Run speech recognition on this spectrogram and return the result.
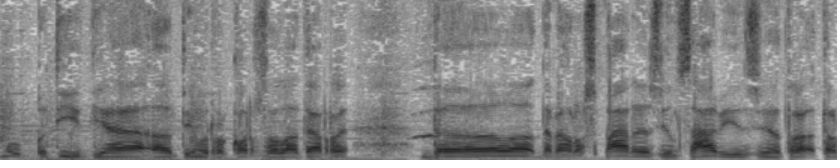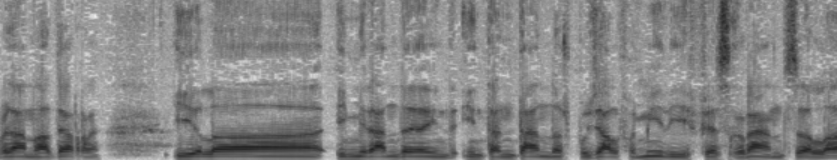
de molt petit ja eh, tinc records de la terra de, de veure els pares i els avis eh, tra treballant a la terra i, la, i mirant de, intentant doncs, pujar a la família i fer grans a la,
